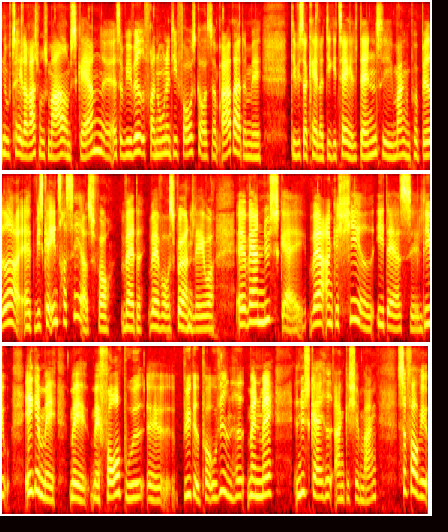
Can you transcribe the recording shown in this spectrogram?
nu taler Rasmus meget om skærmene. Altså, vi ved fra nogle af de forskere, som arbejder med det, vi så kalder digital dannelse i mangel på bedre, at vi skal interessere os for, hvad, det, hvad vores børn laver. Øh, være nysgerrig, være engageret i deres øh, liv. Ikke med, med, med forbud øh, bygget på uvidenhed, men med nysgerrighed, engagement. Så får vi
